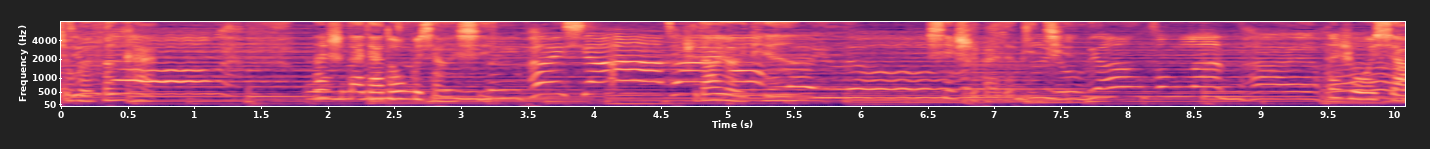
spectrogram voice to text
就会分开。那时大家都不相信，直到有一天，现实摆在面前。但是我想，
